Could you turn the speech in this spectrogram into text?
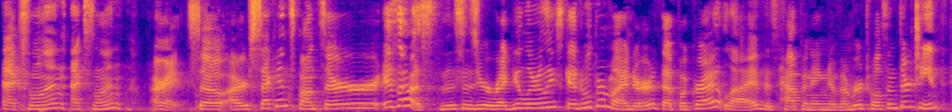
Excellent, excellent. All right, so our second sponsor is us. This is your regularly scheduled reminder that Book Riot Live is happening November 12th and 13th.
